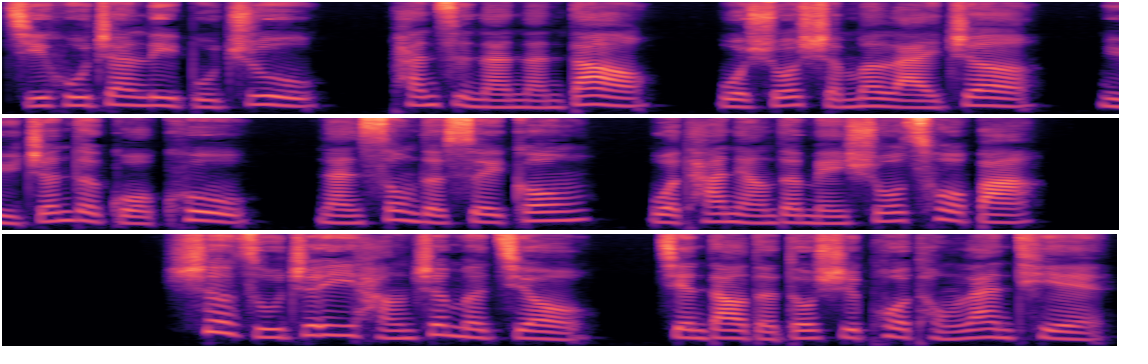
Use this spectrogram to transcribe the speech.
几乎站立不住。潘子喃喃道：“我说什么来着？女真的国库，南宋的岁贡，我他娘的没说错吧？”涉足这一行这么久，见到的都是破铜烂铁，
